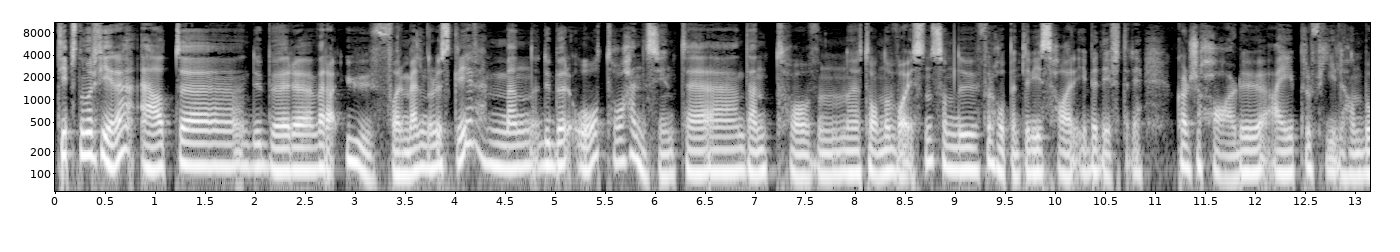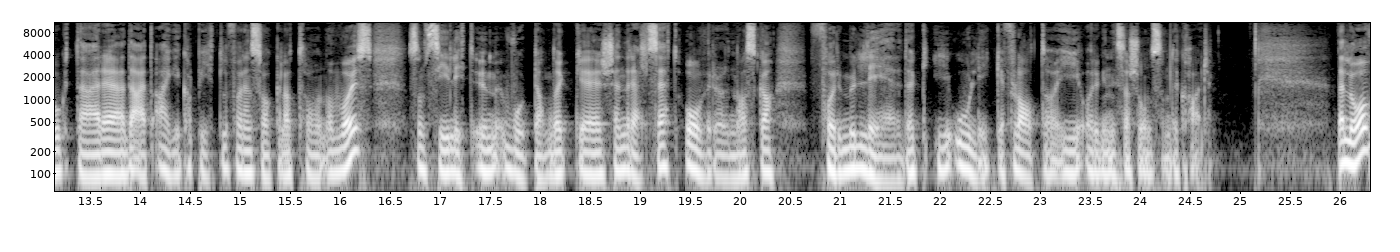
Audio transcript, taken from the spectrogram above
Tips nummer fire er at uh, du bør eh, være uformell når du skriver, men du bør òg ta hensyn til den tone of voicen som du forhåpentligvis har i bedrifter. Kanskje har du ei profilhåndbok der eh, det er et eget kapittel for en såkalt tone of voice, som sier litt om hvordan dere generelt sett overordna skal formulere dere i ulike flater i organisasjonen som dere har. Det er lov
